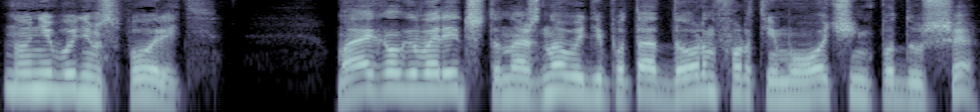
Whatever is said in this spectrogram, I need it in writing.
Ну, не будем спорить. Майкл говорит, что наш новый депутат Дорнфорд ему очень по душе.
